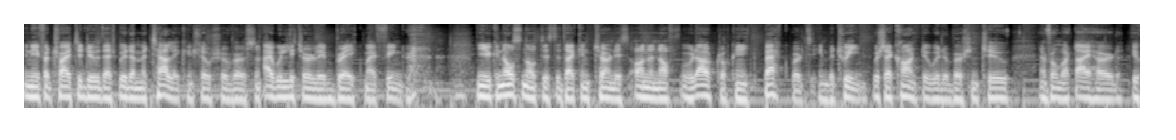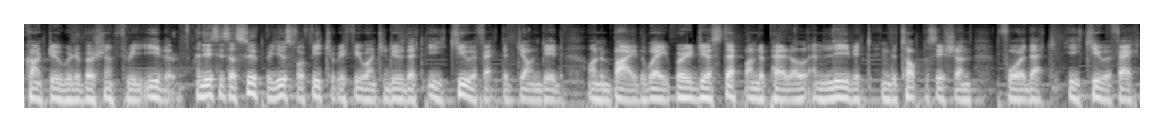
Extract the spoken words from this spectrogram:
And if I try to do that with a metallic enclosure version, I will literally break my finger. you can also notice that I can turn this on and off without rocking it backwards in between, which I can't do with the version 2, and from what I heard, you can't do with the version 3 either. And this is a super useful feature if you want to do that EQ effect that John did on By the Way, where you just step on the pedal and leave it in the top position for that EQ effect,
